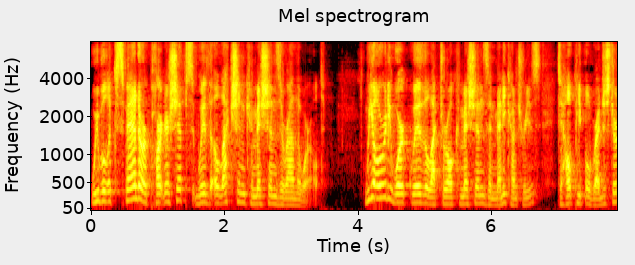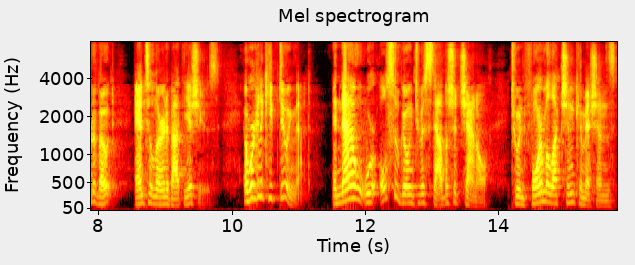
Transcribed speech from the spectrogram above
we will expand our partnerships with election commissions around the world. We already work with electoral commissions in many countries to help people register to vote and to learn about the issues. And we're going to keep doing that. And now we're also going to establish a channel to inform election commissions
